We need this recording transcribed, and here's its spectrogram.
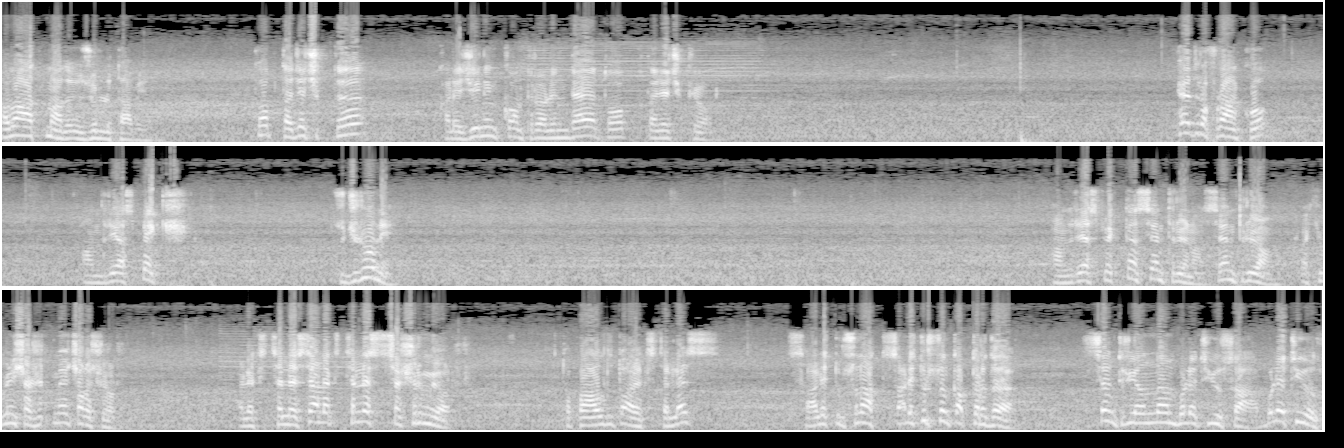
Ama atmadı. Özürlü tabii. Top taca çıktı. Kalecinin kontrolünde top taca çıkıyor. Pedro Franco. Andreas Beck. Zuculuni. Andreas Beck'ten Centurion'a. Centurion. Rakibini şaşırtmaya çalışıyor. Alex Telles'e Alex Telles şaşırmıyor. Topu aldı Alex Telles. Salih Dursun attı. Salih Dursun kaptırdı. Centurion'dan Boletius'a. Boletius.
